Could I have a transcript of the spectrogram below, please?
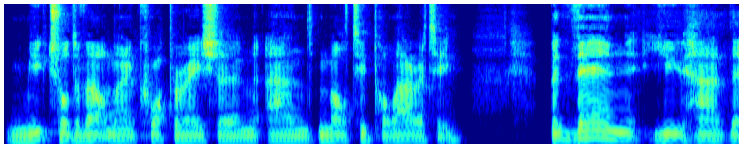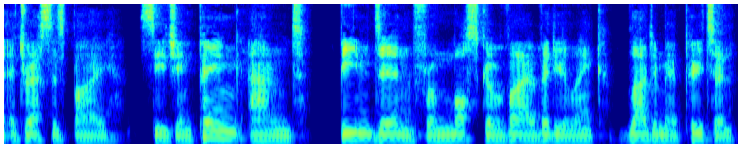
mutual development, cooperation, and multipolarity. But then you had the addresses by Xi Jinping and beamed in from Moscow via video link, Vladimir Putin.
